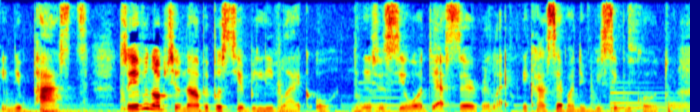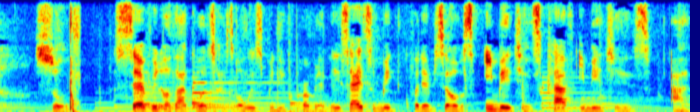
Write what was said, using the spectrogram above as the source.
in the past. So even up till now, people still believe like, oh, they need to see what they are serving. Like they can't serve an invisible God. So serving other gods has always been a problem. They decided to make for themselves images, carve images, and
